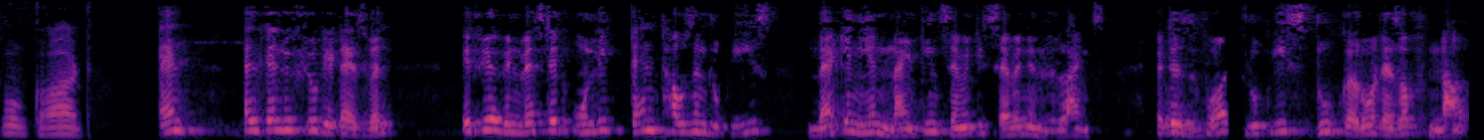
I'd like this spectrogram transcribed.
Oh God. And I'll tell you a few data as well. If you have invested only 10,000 rupees back in year 1977 in Reliance, it is hmm. worth rupees 2 crore as of now.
